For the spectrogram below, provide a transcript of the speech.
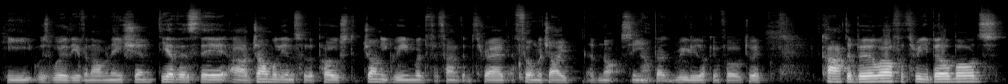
he was worthy of a nomination. The others there are John Williams for The Post, Jonny Greenwood for Phantom Thread, a film which I have not seen, but really looking forward to it. Carter Burwell for Three Billboards.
